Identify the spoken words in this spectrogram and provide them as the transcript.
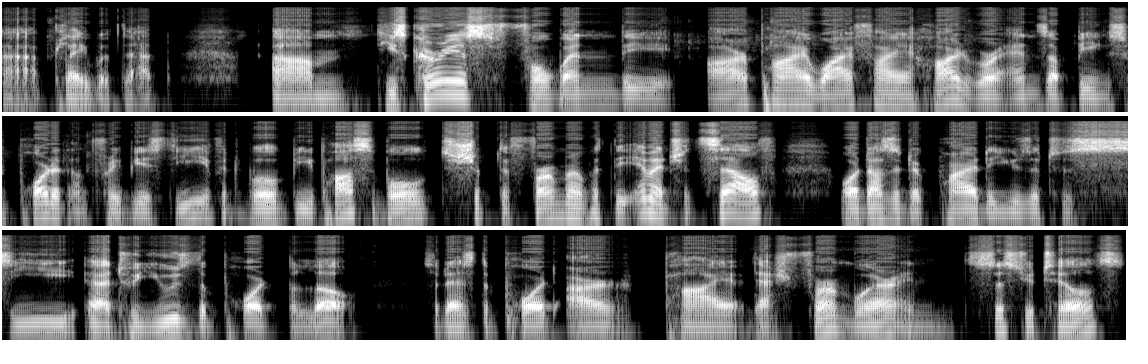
uh, play with that. Um, he's curious for when the RPi Wi-Fi hardware ends up being supported on FreeBSD, if it will be possible to ship the firmware with the image itself, or does it require the user to see uh, to use the port below? So there's the port rpi-firmware in sysutils.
